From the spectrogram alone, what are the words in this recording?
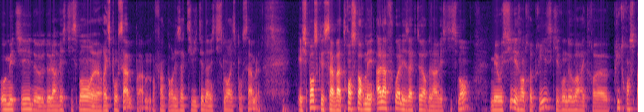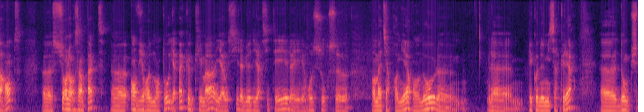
au métier de, l'investissement euh, responsable, enfin pour les activités d'investissement responsable. Et je pense que ça va transformer à la fois les acteurs de l'investissement, mais aussi les entreprises qui vont devoir être euh, plus transparentes sur leurs impacts environnementaux. Il n'y a pas que le climat, il y a aussi la biodiversité, les, ressources en matières premières, en eau, l'économie circulaire. donc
